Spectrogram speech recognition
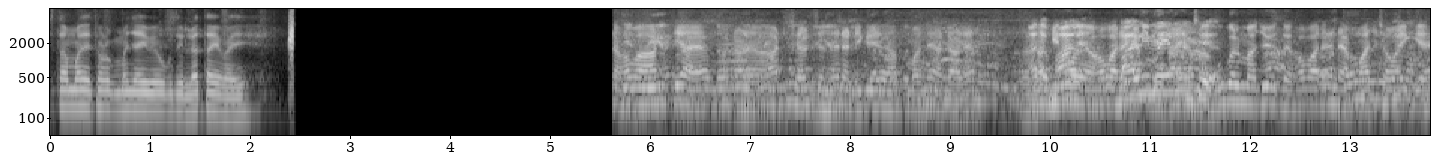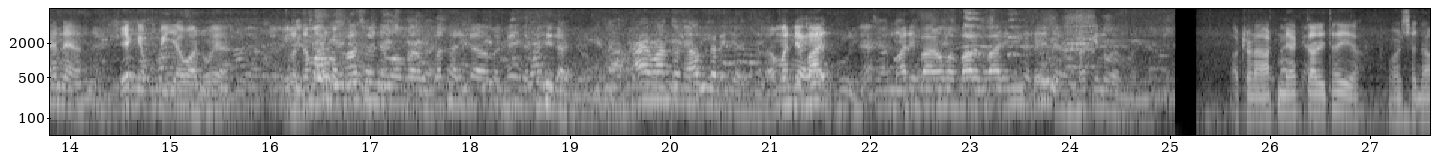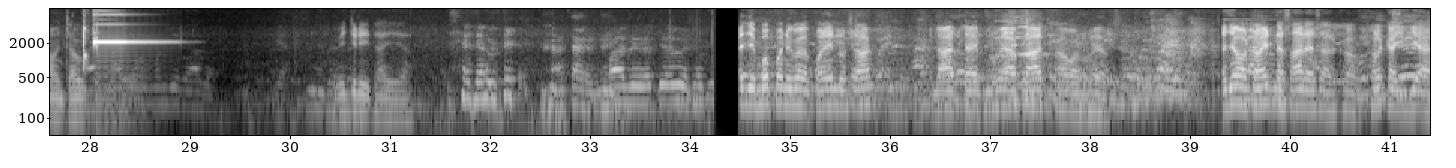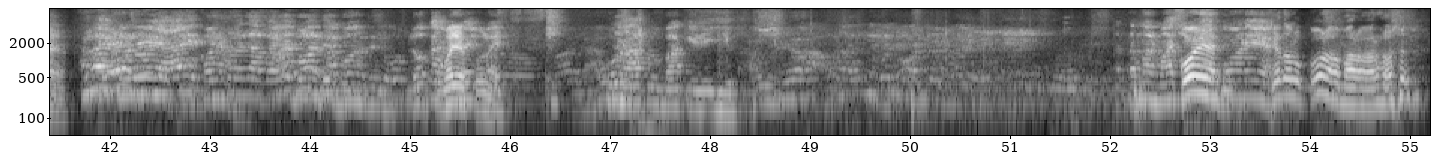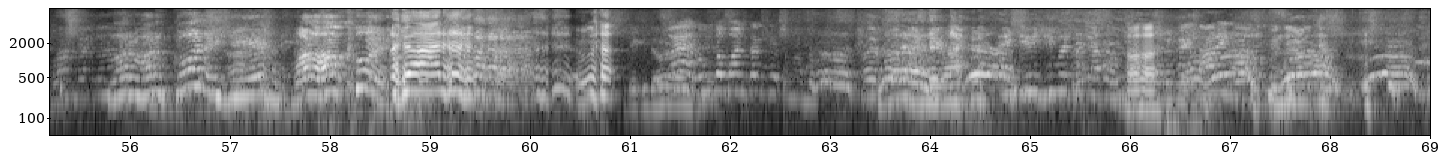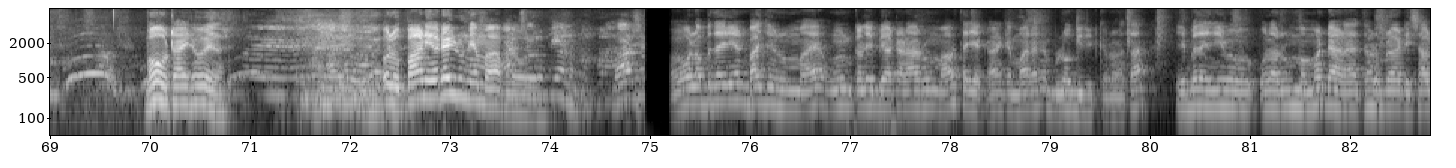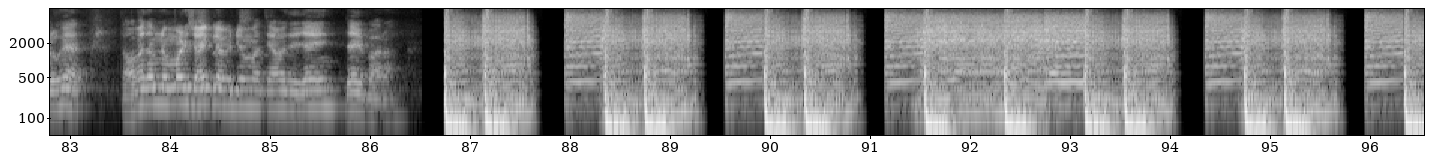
રસ્તામાંથી થોડુંક મજા આવી એવું બધું લેતા આવ્યા હવા હે આઠ સેલ્સિયસ હે ને ડિગ્રી તાપમાન હે અટાણે નક્કી ન હોય હવારે ગૂગલમાં જોયું તો સવારે હે ને પાંચ છ વાગે હે ને એકે પૂગી જવાનું હે. એટલે તમારું ખાસ હોય ને અમારે કરી રાખજો અમને બાર બારી બાર અમારે બાર બારી રહી ને નક્કી ન હોય મને આઠ ને એકતાલીસ થઈ ગયા. વરસાદ આવવાનું ચાલુ થઈ ગયો વીજળી થાય આજે બપોરની કોઈ પનીરનું શાક એટલે આ ટાઈપનું હોય આપણે આ જ ખાવાનું હોય જો ટાઈટના સારે સાર ખડકાઈ ગયા વરે ફૂલ. કોઈ કોણ અમારો હારો મારો હારું કોણ છે મારો હારું કોણ? યાર. હા હા બહુ ટાઈટ હોય ઓલું પાણી અડાયેલું ને એમાં આપણે ઓલું. ઓલા બધા રહ્યા બાજુ રૂમમાં આવ્યા હું. કલી બે આ રૂમમાં આવતા રહ્યા. કારણ કે મારે ને બ્લોગ એડિટ કરવાના હતા. એ બધા ઓલા રૂમમાં મંડાણા ધડબડાટી ચાલુ છે. તો હવે તમને મળીશું આગલા વિડીયોમાં. ત્યાં સુધી જય જય ભારત.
